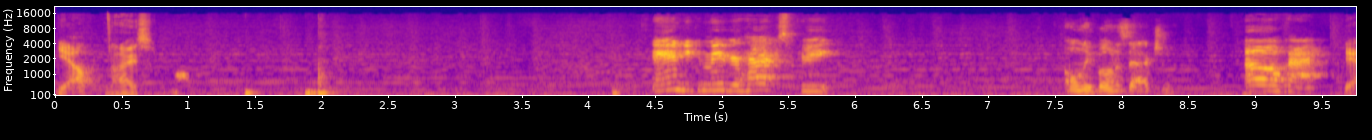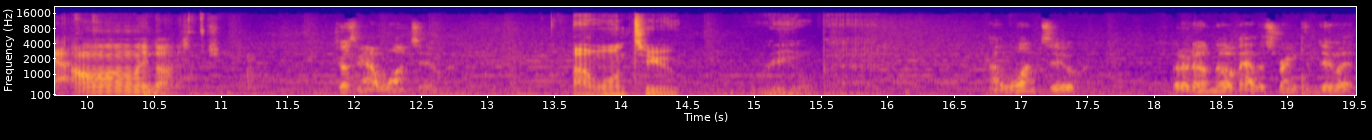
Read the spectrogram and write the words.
Yep. nice. And you can move your hex, Pete. Only bonus action. Oh, okay. Yeah, only bonus. Trust me, I want to. I want to real bad. I want to, but I don't know if I have the strength to do it.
